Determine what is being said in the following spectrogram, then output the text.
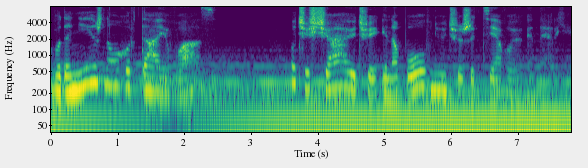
Вода ніжно огортає вас, очищаючи і наповнюючи життєвою енергією.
